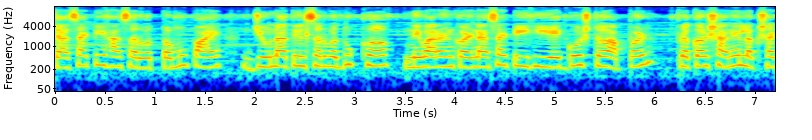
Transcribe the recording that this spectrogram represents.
त्यासाठी हा सर्वोत्तम उपाय जीवनातील सर्व दुःख निवारण करण्यासाठी ही एक गोष्ट आपण प्रकर्षाने लक्षात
